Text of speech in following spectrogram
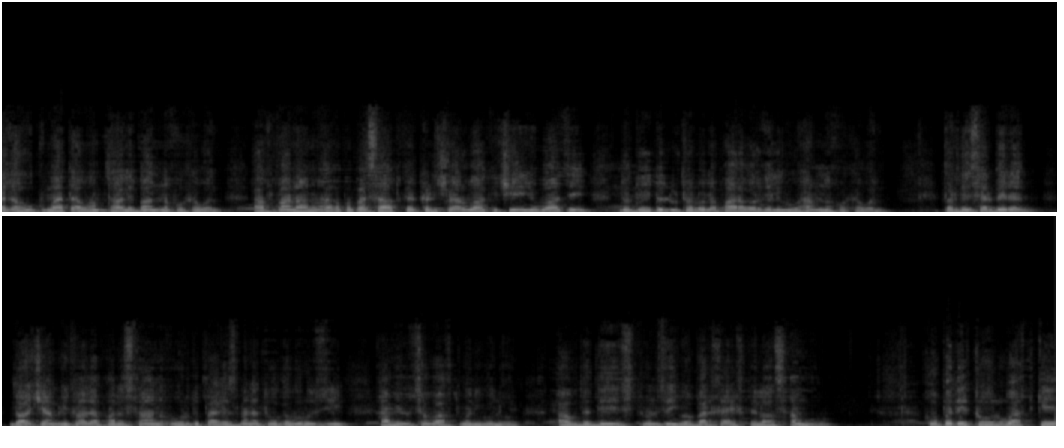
دغه حکومت او هم طالبان نه خوښول افغانانو هغه په فساد ککړ چارواکي چې یوازې د دوی د لوټلو لپاره ورغلي وو هم نه خوښول پر دې سربېره دا چې امریکا د افغانستان اردو په غزمنه توګه وروزي هم یو څه وخت ونیولو او د دې ستونزې یو برخه اختلاس هم وو خو په دې ټول وخت کې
